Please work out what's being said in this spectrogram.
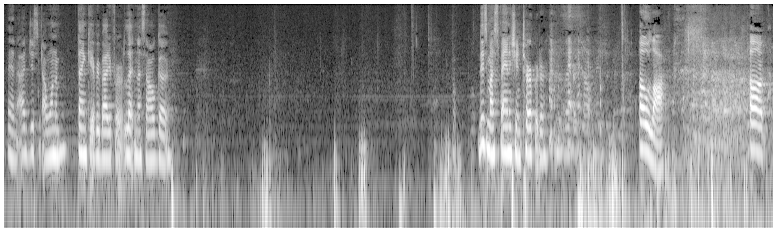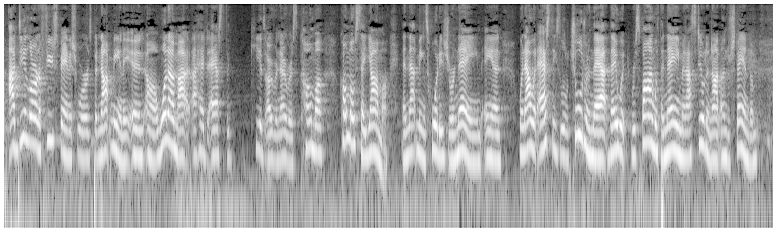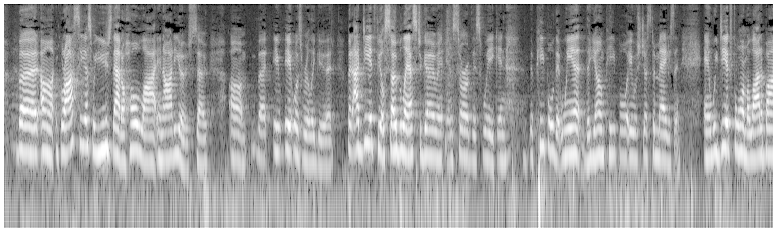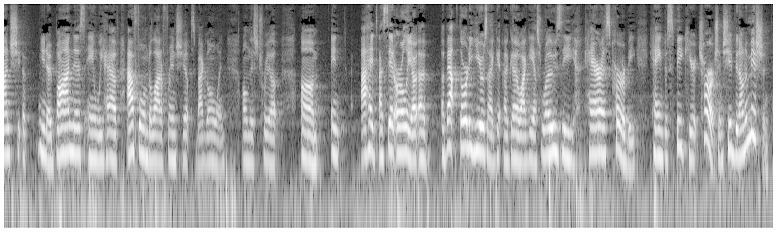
And I just, I want to thank everybody for letting us all go. This is my Spanish interpreter. Hola. uh, I did learn a few Spanish words, but not many. And uh, one of them I, I, had to ask the kids over and over is como, como se llama? And that means what is your name? And when I would ask these little children that, they would respond with a name, and I still did not understand them. But uh, gracias, we use that a whole lot in adios. So, um, but it, it, was really good. But I did feel so blessed to go and, and serve this week, and the people that went, the young people, it was just amazing. And we did form a lot of bond, you know, bondness, and we have, I formed a lot of friendships by going on this trip. Um, and I had, I said earlier, uh, about 30 years ago, I guess, Rosie Harris Kirby came to speak here at church, and she had been on a mission.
